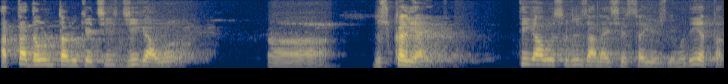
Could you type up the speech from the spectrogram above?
आत्ता दौंड तालुक्याची जी गावं अं, दुष्काळी आहेत ती गावं सगळी जानाई शिरसाई योजनेमध्ये येतात.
